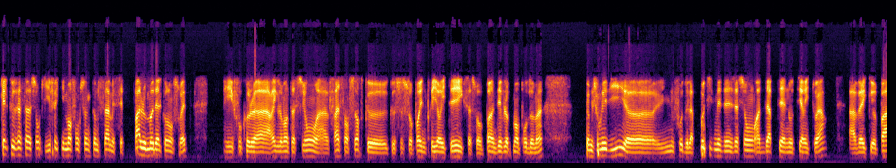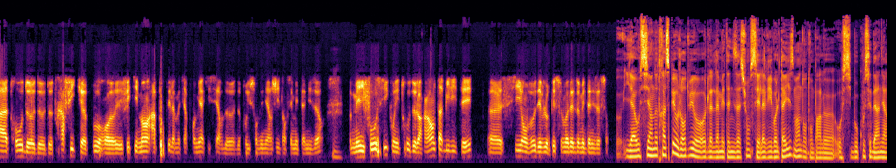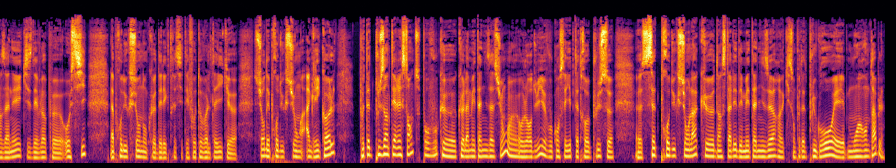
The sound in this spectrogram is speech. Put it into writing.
quelques installations qui effectivement fonctionnent comme ça, mais c'est pas le modèle que l'on souhaite. Et il faut que la réglementation euh, fasse en sorte que, que ce soit pas une priorité et que ce soit pas un développement pour demain. Comme je vous l'ai dit, euh, il nous faut de la petite méthanisation adaptée à nos territoires, avec pas trop de, de, de trafic pour euh, effectivement apporter la matière première qui sert de, de production d'énergie dans ces méthaniseurs. Mmh. Mais il faut aussi qu'on y trouve de la rentabilité euh, si on veut développer ce modèle de méthanisation. Il y a aussi un autre aspect aujourd'hui au-delà de la méthanisation, c'est l'agrivoltaïsme hein, dont on parle aussi beaucoup ces dernières années, qui se développe euh, aussi. La production donc d'électricité photovoltaïque euh, sur des productions agricoles. Peut-être plus intéressante pour vous que, que la méthanisation aujourd'hui? Vous conseillez peut-être plus cette production-là que d'installer des méthaniseurs qui sont peut-être plus gros et moins rentables?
